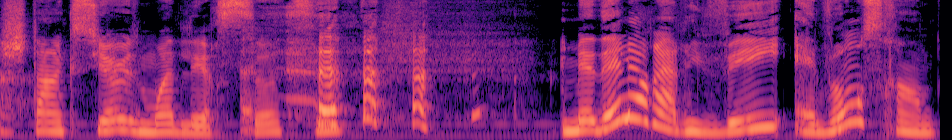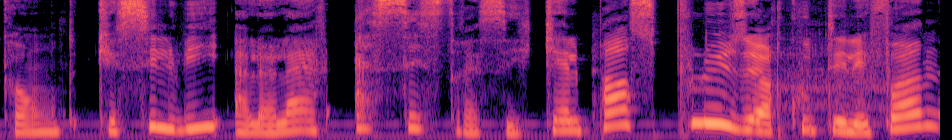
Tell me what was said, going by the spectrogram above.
je suis anxieuse, moi, de lire ça. Mais dès leur arrivée, elles vont se rendre compte que Sylvie a l'air assez stressée, qu'elle passe plusieurs coups de téléphone,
